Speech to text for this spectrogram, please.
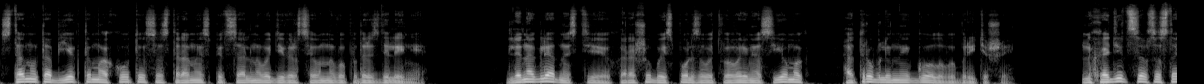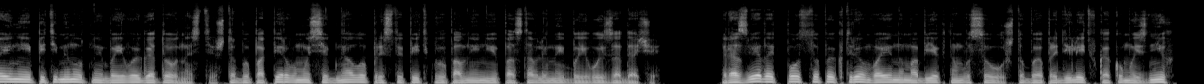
станут объектом охоты со стороны специального диверсионного подразделения. Для наглядности хорошо бы использовать во время съемок отрубленные головы бритишей. Находиться в состоянии пятиминутной боевой готовности, чтобы по первому сигналу приступить к выполнению поставленной боевой задачи. Разведать подступы к трем военным объектам ВСУ, чтобы определить, в каком из них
